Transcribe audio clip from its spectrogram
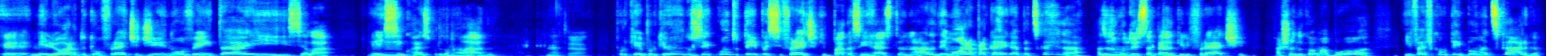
é melhor do que um frete de 90 e, sei lá, é uhum. é 5 reais por tonelada. Né? Tá. Por quê? Porque eu não sei quanto tempo esse frete que paga 100 reais nada demora para carregar e para descarregar. Às vezes Uhum. o motorista pega aquele frete, achando que é uma boa, e vai ficar um tempão na descarga.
